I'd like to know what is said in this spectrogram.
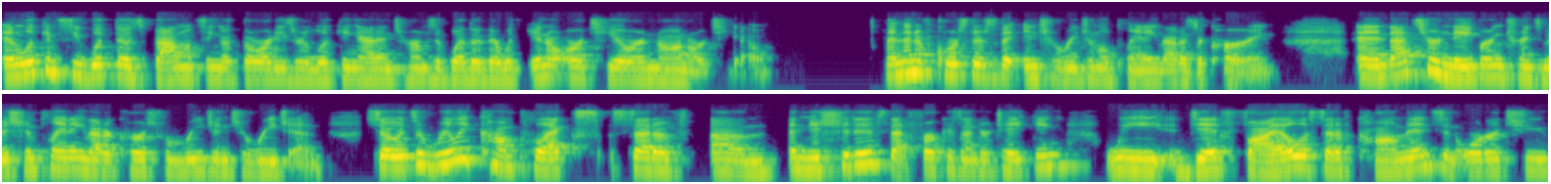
and look and see what those balancing authorities are looking at in terms of whether they're within a RTO or non-RTO. And then of course, there's the interregional planning that is occurring. And that's your neighboring transmission planning that occurs from region to region. So it's a really complex set of um, initiatives that FERC is undertaking. We did file a set of comments in order to,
